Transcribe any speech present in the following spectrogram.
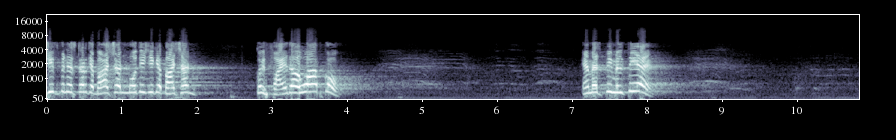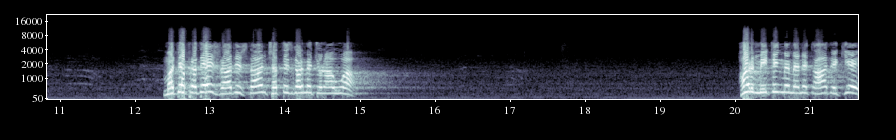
चीफ मिनिस्टर के भाषण, मोदी जी के भाषण। कोई फ़ायदा हुआ आपको? एमएसपी मिलती है? मध्य प्रदेश, राजस्थान, छत्तीसगढ़ में चुनाव हुआ। हर मीटिंग में मैंने कहा, देखिए,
